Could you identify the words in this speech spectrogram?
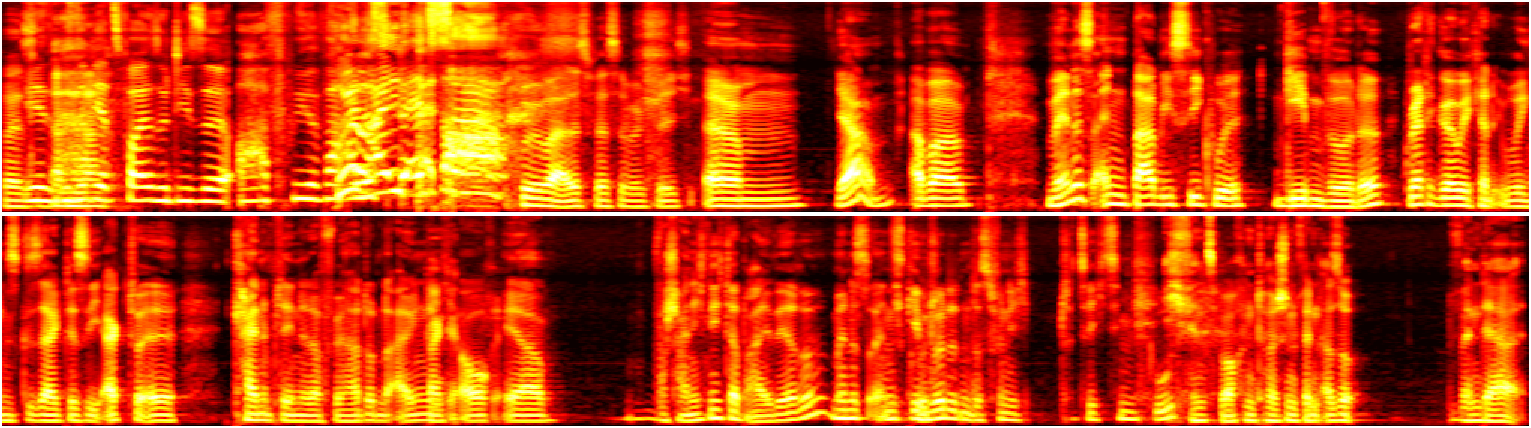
Wir, nicht. wir sind jetzt voll so diese, oh, früher war Früher alles alles besser. Früher war alles besser, wirklich. Ähm, ja, aber wenn es ein Barbie-Sequel geben würde, Greta Gerwig hat übrigens gesagt, dass sie aktuell keine Pläne dafür hat und eigentlich Danke. auch eher wahrscheinlich nicht dabei wäre, wenn es eines geben würde. Und das finde ich tatsächlich ziemlich gut. Ich finde es aber auch enttäuschend, wenn, also, wenn der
